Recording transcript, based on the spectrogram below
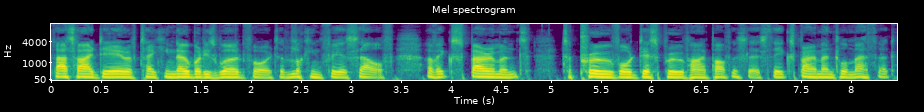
that idea of taking nobody's word for it, of looking for yourself, of experiment to prove or disprove hypothesis, the experimental method.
